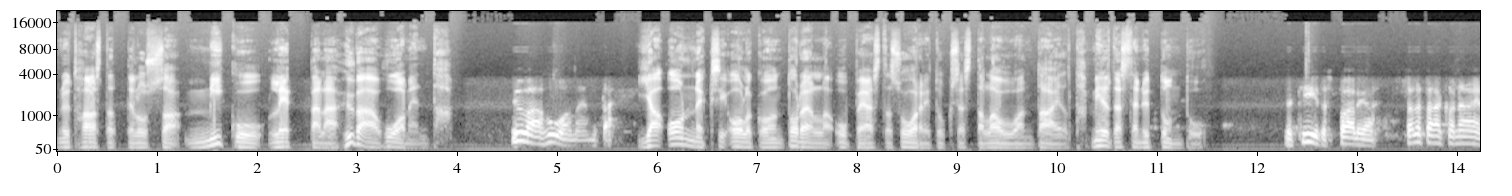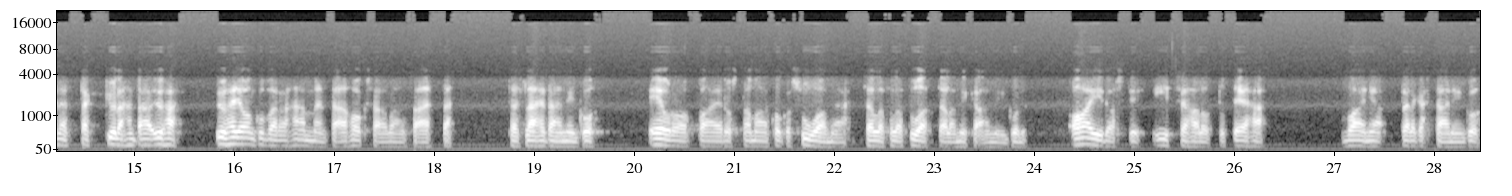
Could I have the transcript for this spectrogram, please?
nyt haastattelussa Miku Leppälä. Hyvää huomenta. Hyvää huomenta. Ja onneksi olkoon todella upeasta suorituksesta lauantailta. Miltä se nyt tuntuu? No kiitos paljon. Sanotaanko näin, että kyllähän tämä yhä, yhä jonkun verran hämmentää hoksaavansa, että tässä lähdetään niin kuin Eurooppaa edustamaan koko Suomea sellaisella tuotteella, mikä on niin kuin aidosti itse haluttu tehdä vain ja pelkästään niin kuin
